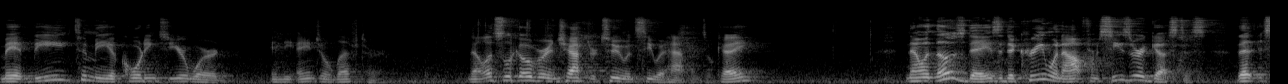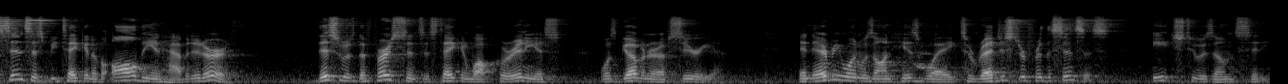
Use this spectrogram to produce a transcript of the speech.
may it be to me according to your word. And the angel left her. Now let's look over in chapter 2 and see what happens, okay? Now, in those days, a decree went out from Caesar Augustus that a census be taken of all the inhabited earth. This was the first census taken while Quirinius was governor of Syria. And everyone was on his way to register for the census, each to his own city.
